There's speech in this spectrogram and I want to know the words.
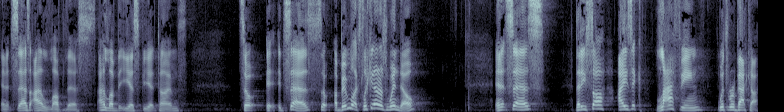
And it says, I love this. I love the ESV at times. So it, says, so Abimelech's looking out his window, and it says that he saw Isaac laughing with Rebecca.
